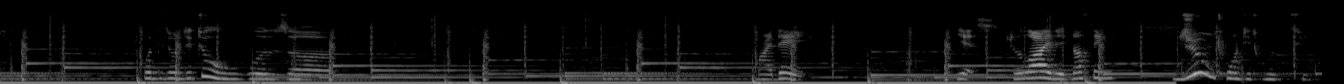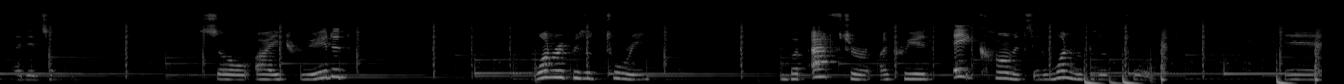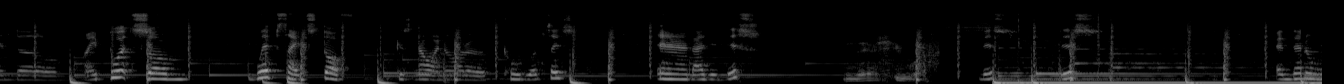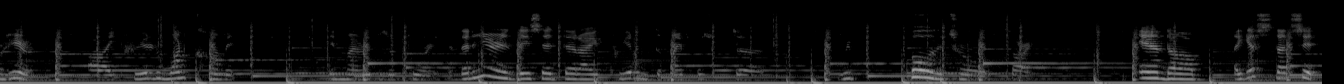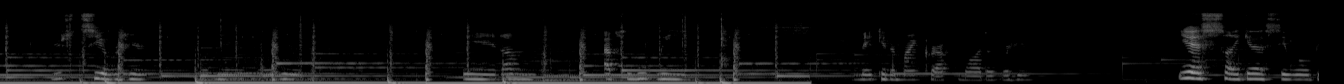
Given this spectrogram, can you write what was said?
2022 was uh, my day. Yes, July I did nothing. June 2020 I did something. So I created one repository, but after I created eight comments in one repository, and um, I put some website stuff because now I know how to code websites, and I did this, this, this, and then over here I created one comment in my repository, and then here they said that I created the, my first uh, repository. Sorry, and um, I guess that's it. You should see over here, over here, over here, and I'm making a Minecraft mod over here. Yes, I guess it will be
